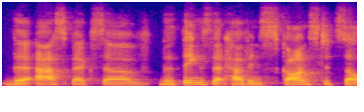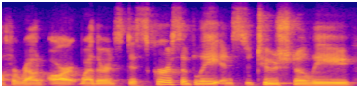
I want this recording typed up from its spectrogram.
the aspects of the things that have ensconced itself around art, whether it's discursively, institutionally,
